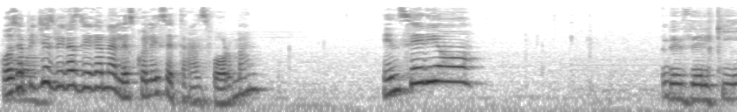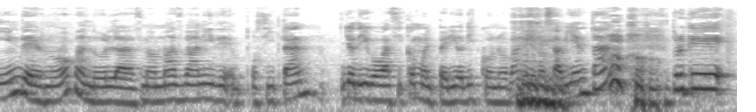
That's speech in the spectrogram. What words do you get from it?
O sea, pinches viejas llegan a la escuela y se transforman. ¿En serio? Desde el kinder, ¿no? Cuando las mamás van y depositan, yo digo así como el periódico, ¿no? Van y los avientan. Porque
